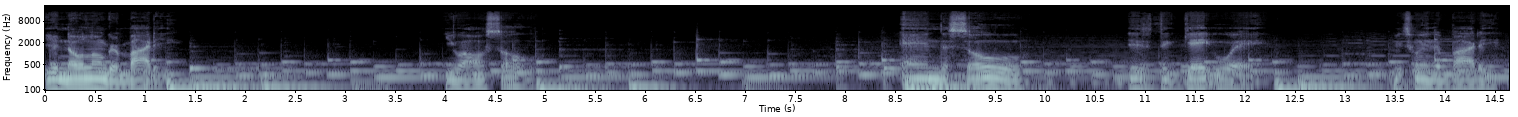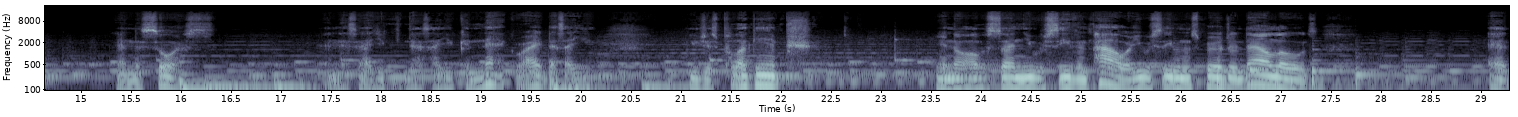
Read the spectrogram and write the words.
you're no longer body, you are soul. And the soul is the gateway between the body and the source. And that's how you that's how you connect, right? That's how you you just plug in You know, all of a sudden you receiving power, you receiving them spiritual downloads at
